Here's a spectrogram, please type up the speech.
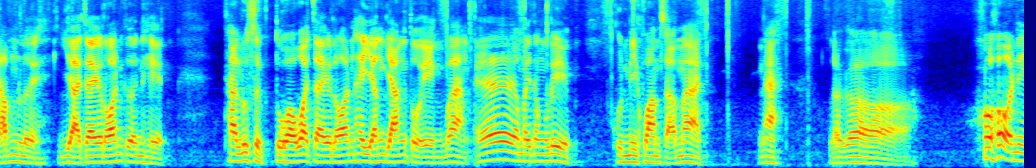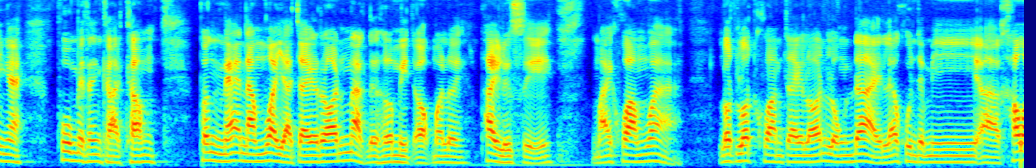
ย้ำเลย อย่าใจร้อนเกินเหตุ ถ้ารู้สึกตัวว่าใจร้อนให้ยั้งยั้งตัวเองบ้าง เออไม่ต้องรีบ คุณมีความสามารถนะ แล้วก็โอ้โหนี่ไงผู้ไม่ทันขาดคำเพิ่งแนะนำว่าอย่าใจร้อนมากเดอะเฮอร์มิตออกมาเลยไพ่หรือสีหมายความว่าลดลดความใจร้อนลงได้ แล้วคุณจะมีเข้า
